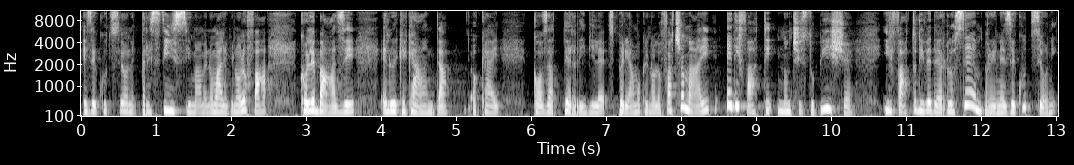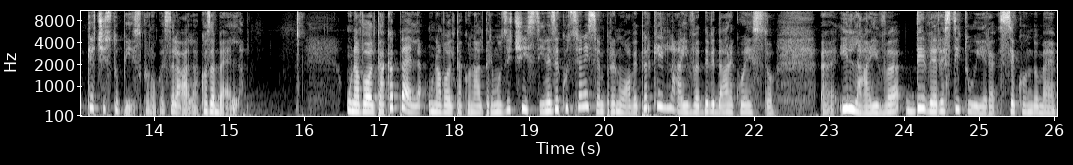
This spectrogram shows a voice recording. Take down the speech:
esecuzione tristissima, meno male che non lo fa, con le basi e lui che canta, ok? Cosa terribile, speriamo che non lo faccia mai e di fatti non ci stupisce il fatto di vederlo sempre in esecuzioni che ci stupiscono, questa è la, la cosa bella una volta a cappella, una volta con altri musicisti, in esecuzioni sempre nuove, perché il live deve dare questo. Eh, il live deve restituire, secondo me,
